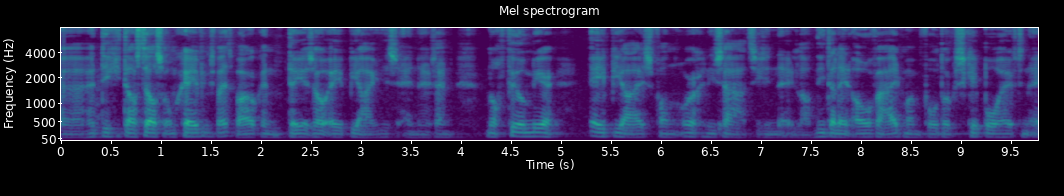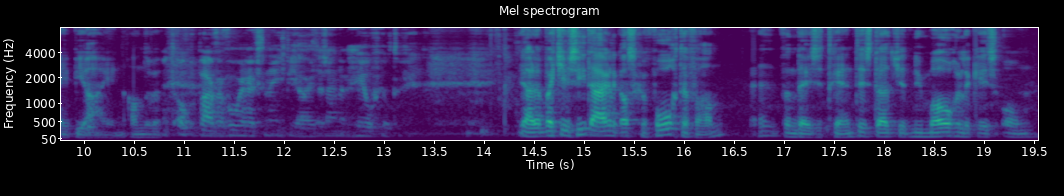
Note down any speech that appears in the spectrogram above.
het Digitaal Stelsel Omgevingswet, waar ook een TSO-API is. En er zijn nog veel meer API's van organisaties in Nederland. Niet alleen overheid, maar bijvoorbeeld ook Schiphol heeft een API en andere. Het openbaar vervoer heeft een API, er zijn er heel veel te vinden. Ja, wat je ziet eigenlijk als gevolg daarvan, van deze trend, is dat het nu mogelijk is om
